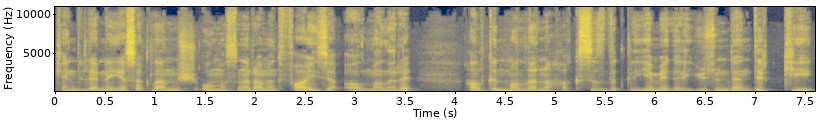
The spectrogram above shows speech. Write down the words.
kendilerine yasaklanmış olmasına rağmen faizi almaları, halkın mallarını haksızlıkla yemeleri yüzündendir ki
